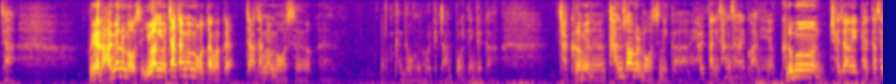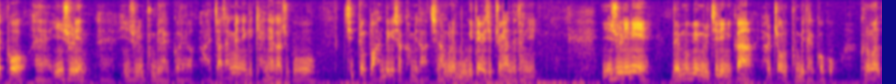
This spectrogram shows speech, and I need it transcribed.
자, 우리가 라면을 먹었어요. 이왕이면 짜장면 먹었다고 할까요? 짜장면 먹었어요. 네. 근데 오늘은 왜 이렇게 짬뽕이 땡길까? 자, 그러면은 탄수화물 먹었으니까 혈당이 상승할 거 아니에요? 그러면 췌장의 베타세포, 예, 인슐린, 예, 인슐린 분비될 거예요. 아, 짜장면 얘기 괜히 해가지고 집중 또 안 되기 시작합니다. 지난번에 모기 때문에 집중이 안 되더니 인슐린이 내분비 물질이니까 혈중으로 분비될 거고 그러면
